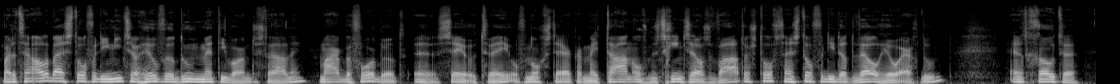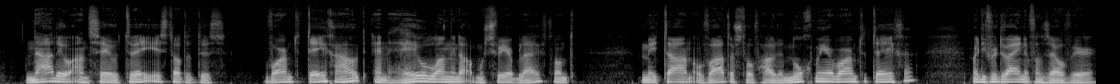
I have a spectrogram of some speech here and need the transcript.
Maar dat zijn allebei stoffen die niet zo heel veel doen met die warmtestraling. Maar bijvoorbeeld eh, CO2 of nog sterker methaan of misschien zelfs waterstof zijn stoffen die dat wel heel erg doen. En het grote nadeel aan CO2 is dat het dus warmte tegenhoudt en heel lang in de atmosfeer blijft. Want methaan of waterstof houden nog meer warmte tegen. Maar die verdwijnen vanzelf weer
